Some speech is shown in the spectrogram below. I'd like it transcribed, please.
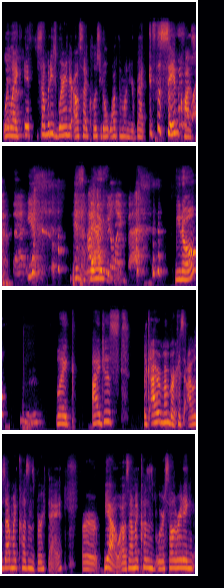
where Yeah. like if somebody's wearing their outside clothes you don't want them on your bed it's the same I concept Like that. Yeah. I, I feel like that. you know Mhm. like I just like I remember because I was at my cousin's birthday, or yeah, I was at my cousin's. We were celebrating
